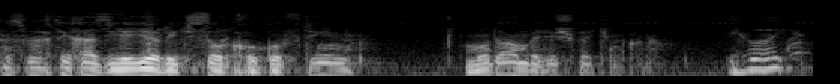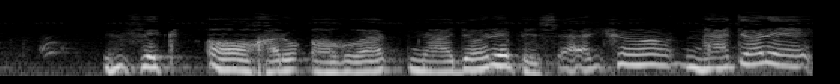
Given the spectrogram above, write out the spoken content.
از وقتی قضیه ریک سرخو گفتین مدام بهش فکر می‌کنم. ای وای. این فکر آخر و عاقبت نداره پسر نداره.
